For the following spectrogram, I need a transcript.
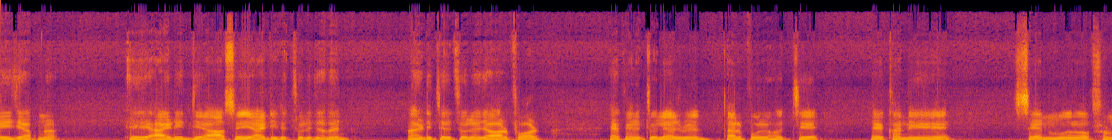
এই যে আপনার এই আইডি দেওয়া আছে, এই আইডিতে চলে যাবেন। আইডিতে চলে যাওয়ার পর এখানে চলে আসবেন। তারপরে হচ্ছে এখানে সেন্ড মোর অপশন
